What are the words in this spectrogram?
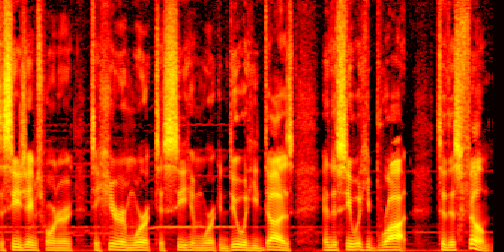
to see James Horner, to hear him work, to see him work and do what he does, and to see what he brought to this film.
